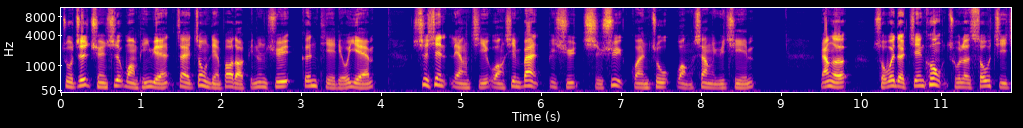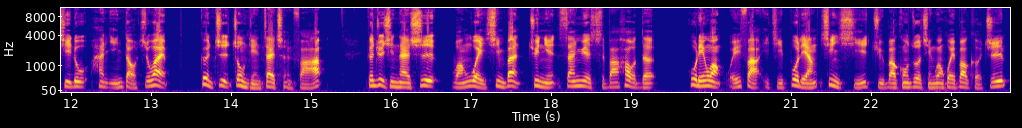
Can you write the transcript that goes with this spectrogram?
组织全市网评员在重点报道评论区跟帖留言。市县两级网信办必须持续关注网上舆情。然而，所谓的监控，除了收集记录和引导之外，更置重点在惩罚。根据邢台市网委信办去年三月十八号的。互联网违法以及不良信息举报工作情况汇报可知，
